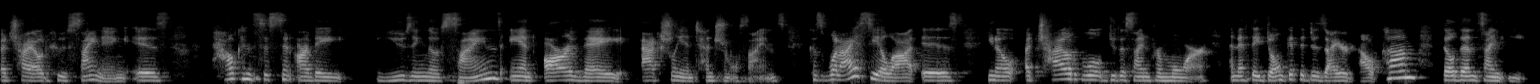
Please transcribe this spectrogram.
a child who's signing is how consistent are they using those signs and are they actually intentional signs? Because what i see a lot is you know a child will do the sign for more and if they don't get the desired outcome they'll then sign eat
